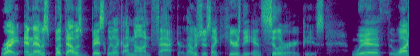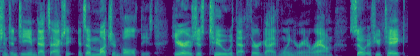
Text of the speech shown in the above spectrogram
Right. And that was, but that was basically like a non factor. That was just like, here's the ancillary piece. With the Washington team, that's actually, it's a much involved piece. Here it was just two with that third guy lingering around. So if you take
